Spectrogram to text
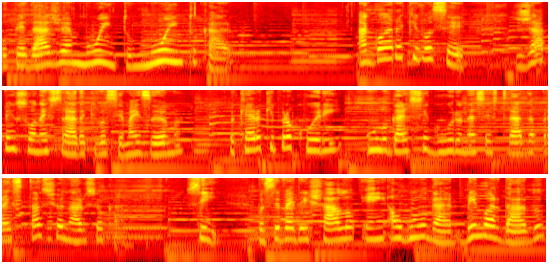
o pedágio é muito, muito caro. Agora que você já pensou na estrada que você mais ama, eu quero que procure um lugar seguro nessa estrada para estacionar o seu carro. Sim, você vai deixá-lo em algum lugar bem guardado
